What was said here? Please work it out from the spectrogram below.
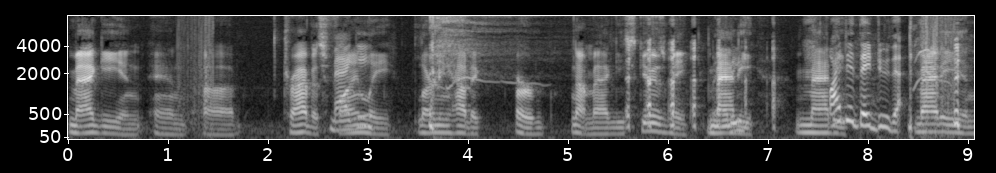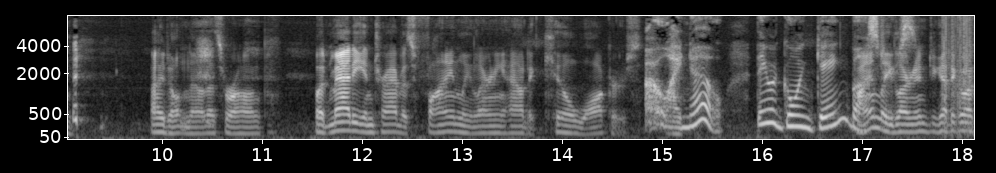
Maggie and and uh, Travis Maggie? finally learning how to, or not Maggie, excuse me, Maddie, Maddie. Why did they do that? Maddie and I don't know, that's wrong. But Maddie and Travis finally learning how to kill walkers. Oh, I know. They were going gangbusters. Finally learning you got to go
